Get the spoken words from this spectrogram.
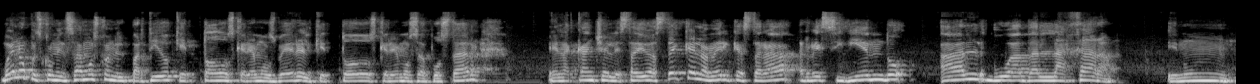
Bueno, pues comenzamos con el partido que todos queremos ver, el que todos queremos apostar. En la cancha del Estadio Azteca, el América estará recibiendo al Guadalajara en, un,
